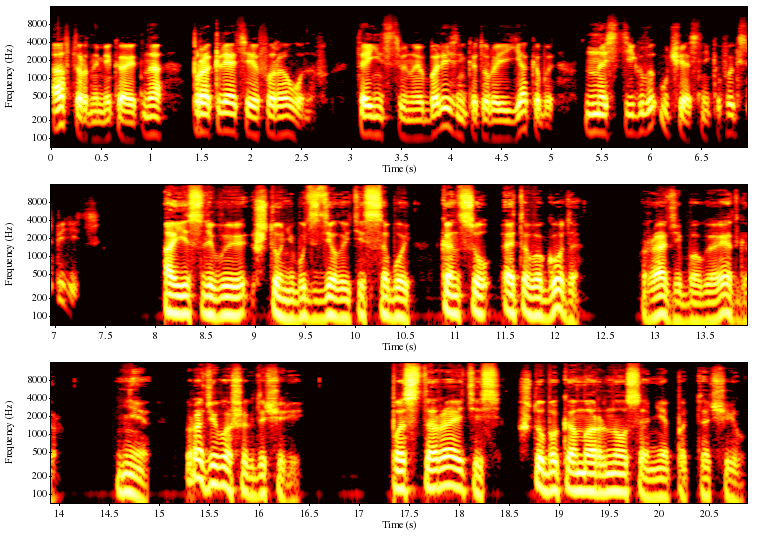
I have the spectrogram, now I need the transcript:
Автор намекает на проклятие фараонов, таинственную болезнь, которая якобы настигла участников экспедиции. А если вы что-нибудь сделаете с собой к концу этого года, ради бога, Эдгар, нет, ради ваших дочерей, постарайтесь, чтобы комар носа не подточил.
